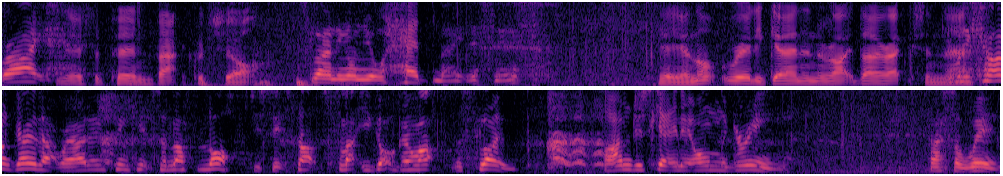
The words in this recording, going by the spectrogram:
Right, Nearest the pin, backward shot. it's landing on your head, mate, this is. Yeah, you're not really going in the right direction there. Well, you can't go that way, I don't think it's enough loft. You see, it starts flat, you've got to go up the slope. I'm just getting it on the green. That's a win.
